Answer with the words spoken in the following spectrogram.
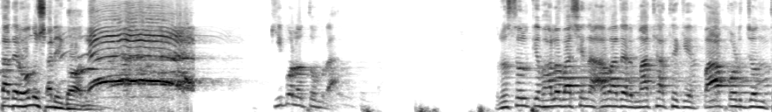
তাদের অনুসারীগণ। কি বলো তোমরা? রসুলকে ভালোবাসে না আমাদের মাথা থেকে পা পর্যন্ত?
